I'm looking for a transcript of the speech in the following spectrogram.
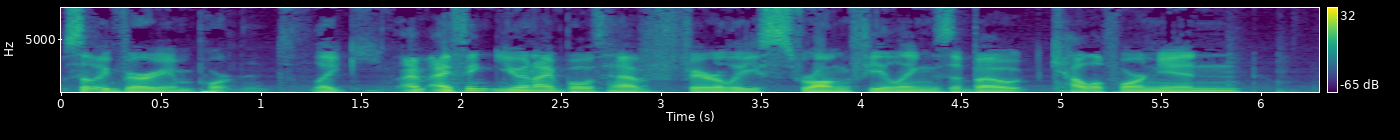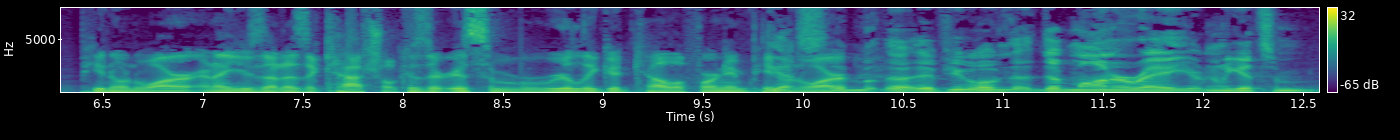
something very important. Like, I, I think you and I both have fairly strong feelings about Californian Pinot Noir, and I use that as a catch-all because there is some really good Californian Pinot Yes, Noir. uh, if you go to, Monterey, you're going to get some,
